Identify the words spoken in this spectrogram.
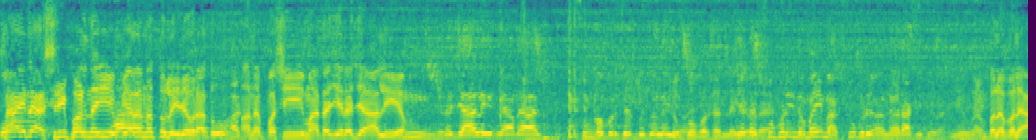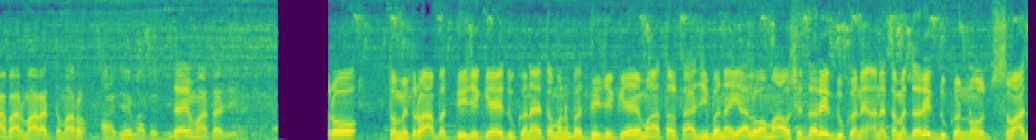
ના એટલે શ્રીફળ નહીં એ પેલા નતું લઈ જવરાતું અને પછી માતાજી રજા આલી એમ. રજા આલી એટલે હવે આ સૂકો પ્રસાદ બધો લઈ સૂકો પ્રસાદ લઈ એક. સુખડીનો મહિમા સુખડી અને રાખી દેવા ભલે ભલે આભાર મહારાજ તમારો. હા જય માતાજી. જય માતાજી. મિત્રો તો મિત્રો આ બધી જગ્યાએ દુકાને તમને બધી જગ્યાએ માત્ર તાજી બનાવી આલવામાં આવશે દરેક દુકાને. અને તમે દરેક દુકાનનો સ્વાદ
